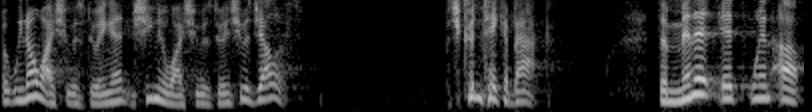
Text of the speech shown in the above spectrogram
But we know why she was doing it. She knew why she was doing it. She was jealous. But she couldn't take it back. The minute it went up,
